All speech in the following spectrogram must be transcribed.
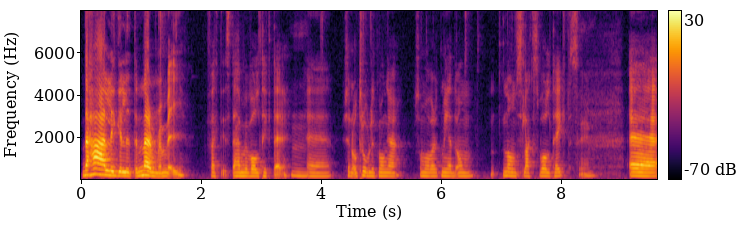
det här ligger lite närmare mig faktiskt. Det här med våldtäkter. Eh, jag känner otroligt många som har varit med om någon slags våldtäkt. Eh,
